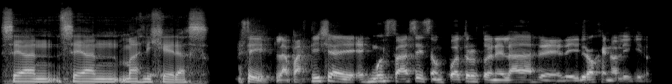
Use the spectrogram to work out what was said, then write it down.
sean, sean más ligeras. Sí, la pastilla es muy fácil, son cuatro toneladas de, hidrógeno líquido.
